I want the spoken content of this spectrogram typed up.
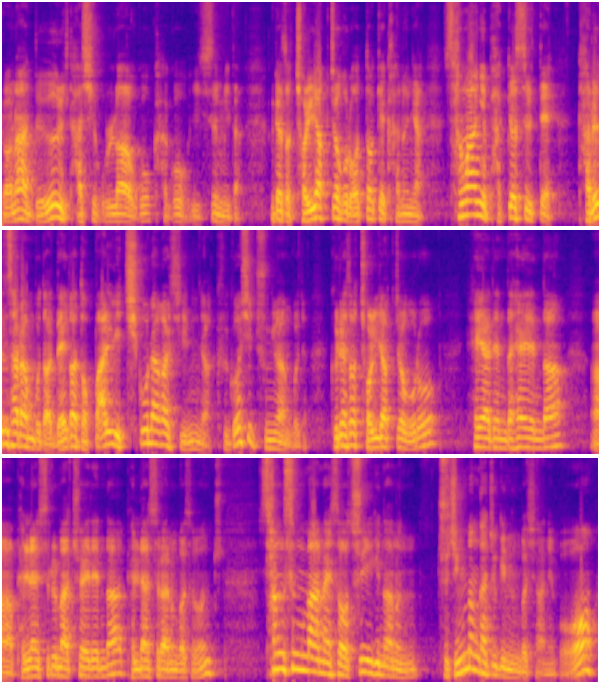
그러나 늘 다시 올라오고 가고 있습니다. 그래서 전략적으로 어떻게 가느냐, 상황이 바뀌었을 때 다른 사람보다 내가 더 빨리 치고 나갈 수 있느냐, 그것이 중요한 거죠. 그래서 전략적으로 해야 된다, 해야 된다, 아, 밸런스를 맞춰야 된다. 밸런스라는 것은 상승만 해서 수익이 나는 주식만 가지고 있는 것이 아니고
